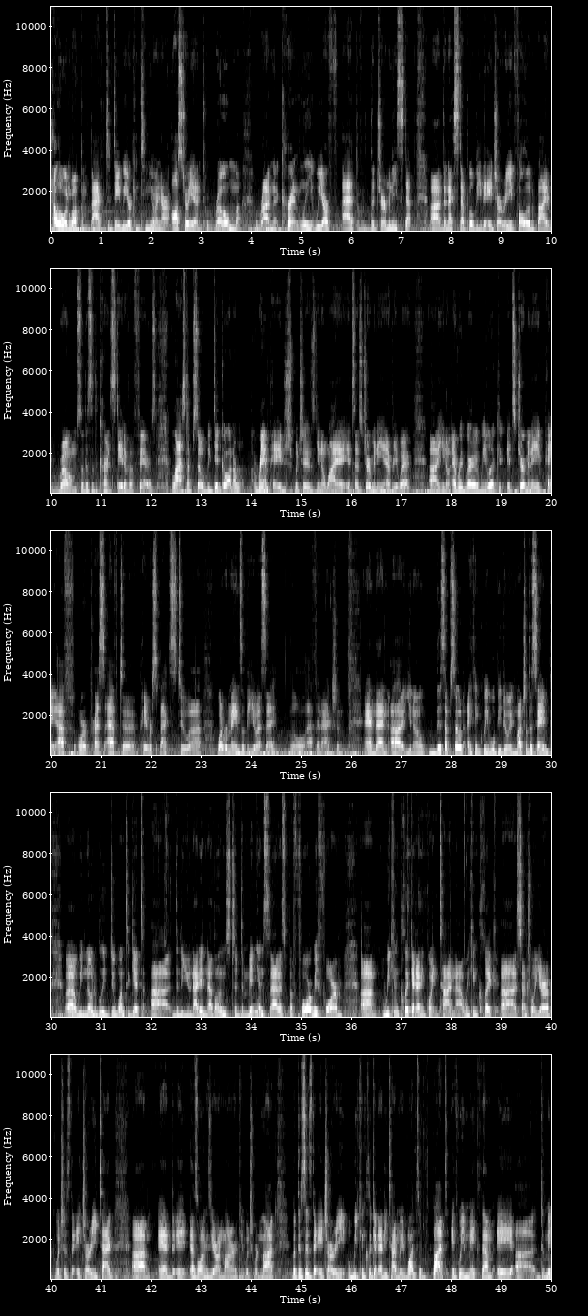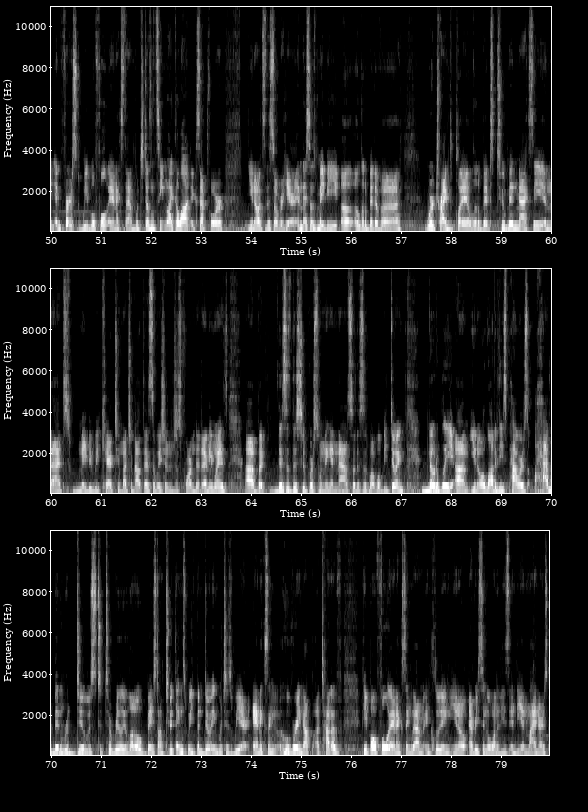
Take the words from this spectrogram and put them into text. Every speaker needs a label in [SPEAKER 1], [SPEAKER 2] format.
[SPEAKER 1] Hello and welcome back. Today we are continuing our Austria into Rome run. Currently we are at the Germany step. Uh, the next step will be the HRE followed by Rome. So this is the current state of affairs. Last episode we did go on a rampage, which is, you know, why it says Germany everywhere. Uh, you know, everywhere we look, it's Germany. Pay F or press F to pay respects to uh, what remains of the USA. Little F in action. And then, uh, you know, this episode I think we will be doing much of the same game. Uh, we notably do want to get uh, the United Netherlands to Dominion status before we form. Um, we can click at any point in time now. We can click uh, Central Europe, which is the HRE tag, um, and it, as long as you're on monarchy, which we're not, but this is the HRE, we can click at any time we want. But if we make them a uh, Dominion first, we will full annex them, which doesn't seem like a lot, except for, you know, it's this over here. And this is maybe a, a little bit of a we're trying to play a little bit too min-maxy in that maybe we care too much about this and we should have just formed it anyways. Uh, but this is the soup we're swimming in now, so this is what we'll be doing. Notably, um, you know, a lot of these powers have been reduced to really low based on two things we've been doing, which is we are annexing, hoovering up a ton of people, full annexing them, including, you know, every single one of these Indian miners.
